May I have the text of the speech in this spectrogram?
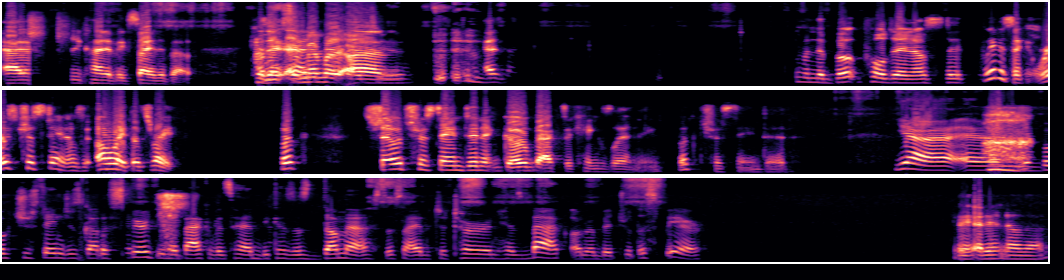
actually kind of excited about. Because I, I remember um, as, when the boat pulled in, I was like, "Wait a second, where's Trystane?" I was like, "Oh wait, that's right." Book show Trystane didn't go back to King's Landing. Book Trystane did. Yeah, and book Trystane just got a spear through the back of his head because his dumbass decided to turn his back on a bitch with a spear. Wait, I didn't know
